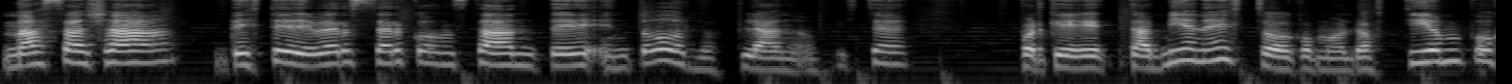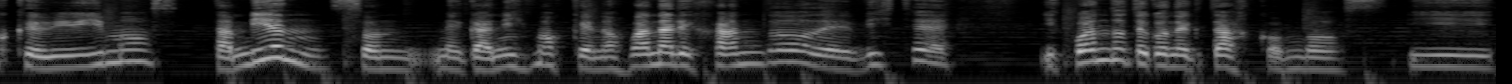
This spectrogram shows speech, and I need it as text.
más allá de este deber ser constante en todos los planos, ¿viste? Porque también esto, como los tiempos que vivimos, también son mecanismos que nos van alejando de, ¿viste? ¿Y cuándo te conectás con vos? Y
